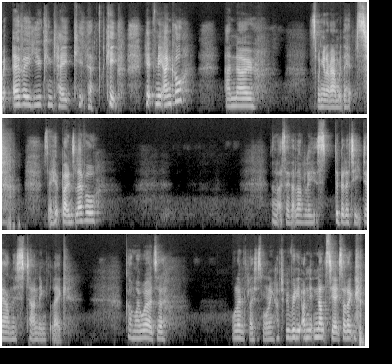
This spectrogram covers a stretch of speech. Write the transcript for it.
Wherever you can keep, hip, knee, ankle, and no swinging around with the hips. So hip bones level, And let's say that lovely stability down this standing leg. God, my words are all over the place this morning. I have to be really enunciate so I don't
